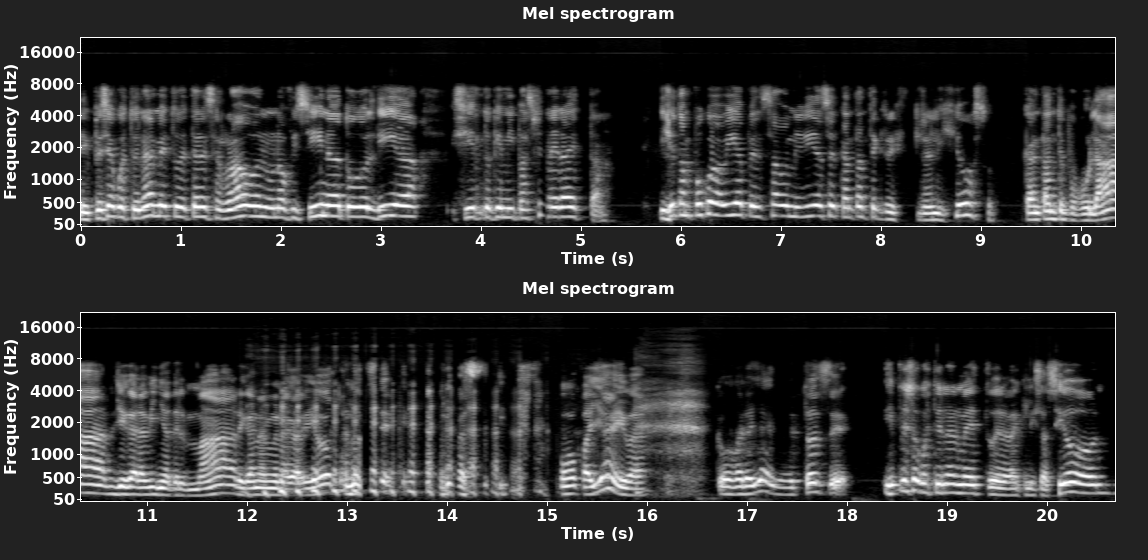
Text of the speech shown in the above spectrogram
empecé a cuestionarme esto de estar encerrado en una oficina todo el día, siento que mi pasión era esta. Y yo tampoco había pensado en mi vida ser cantante religioso, cantante popular, llegar a Viña del Mar, ganarme una gaviota, no sé, como para allá iba, como para allá iba. Entonces, empecé a cuestionarme esto de la evangelización,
